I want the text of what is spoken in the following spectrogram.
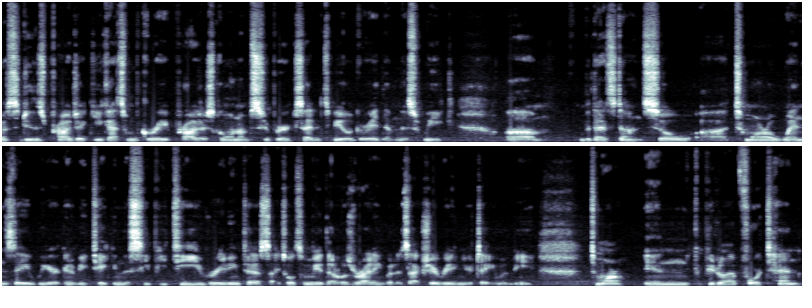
us to do this project. You got some great projects going. I'm super excited to be able to grade them this week. Um, but that's done. So uh, tomorrow, Wednesday, we are going to be taking the CPT reading test. I told somebody that I was writing, but it's actually reading you're taking with me tomorrow in Computer Lab 410.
